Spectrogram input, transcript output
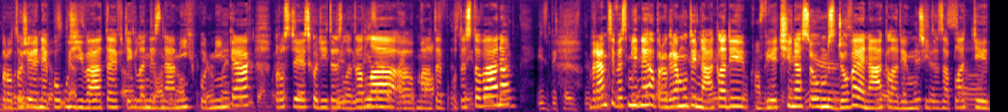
protože je nepoužíváte v těchto neznámých podmínkách. Prostě je schodíte z letadla a máte otestováno. V rámci vesmírného programu ty náklady většina jsou mzdové náklady. Musíte zaplatit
